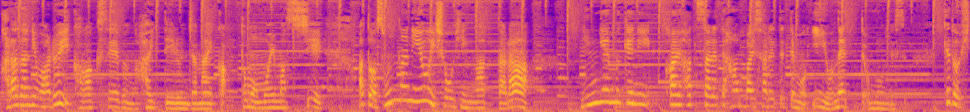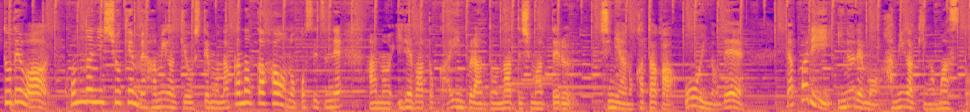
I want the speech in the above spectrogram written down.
体に悪い化学成分が入っているんじゃないかとも思いますし、あとはそんなに良い商品があったら、人間向けに開発されて販売されててもいいよねって思うんです。けど人ではこんなに一生懸命歯磨きをしてもなかなか歯を残せずね、あの入れ歯とかインプラントになってしまってるシニアの方が多いので、やっぱり犬でも歯磨きがマスト。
